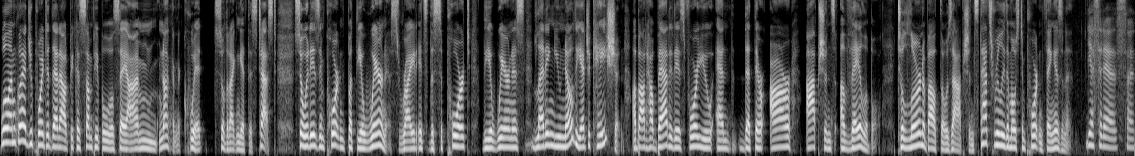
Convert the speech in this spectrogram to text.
Well, I'm glad you pointed that out because some people will say, I'm not going to quit so that I can get this test. So it is important, but the awareness, right? It's the support, the awareness, letting you know the education about how bad it is for you and that there are options available to learn about those options. That's really the most important thing, isn't it? Yes, it is. Uh,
